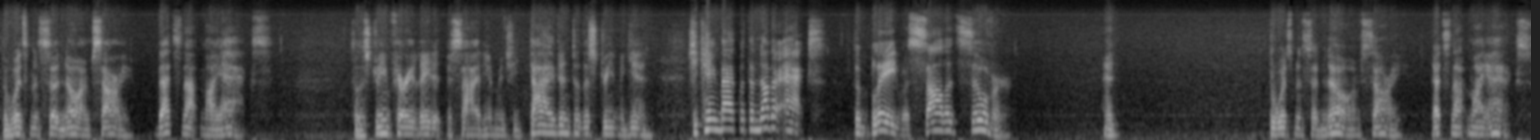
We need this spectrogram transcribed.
The woodsman said, No, I'm sorry. That's not my axe. So the stream fairy laid it beside him, and she dived into the stream again. She came back with another axe. The blade was solid silver. And the woodsman said, No, I'm sorry. That's not my axe.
